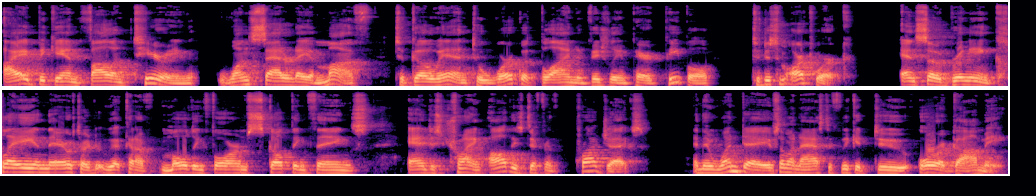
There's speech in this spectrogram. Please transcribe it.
I began volunteering one Saturday a month to go in to work with blind and visually impaired people to do some artwork. And so bringing clay in there, we started kind of molding forms, sculpting things, and just trying all these different projects. And then one day, someone asked if we could do origami.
